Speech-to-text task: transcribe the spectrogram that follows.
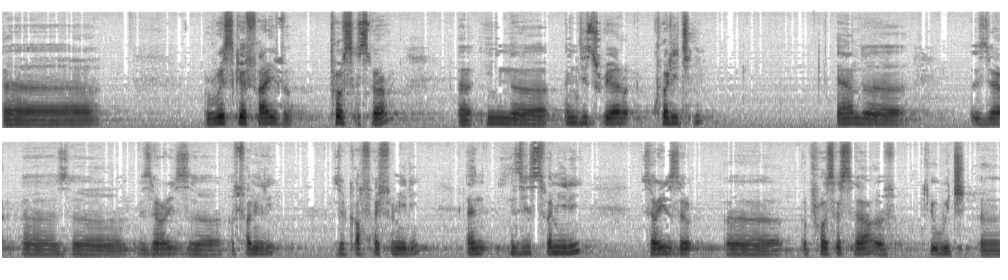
uh, RISC-V processor uh, in uh, industrial quality. And uh, there, uh, the, there is a family, the Core 5 family, and in this family there is a, a processor which uh,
